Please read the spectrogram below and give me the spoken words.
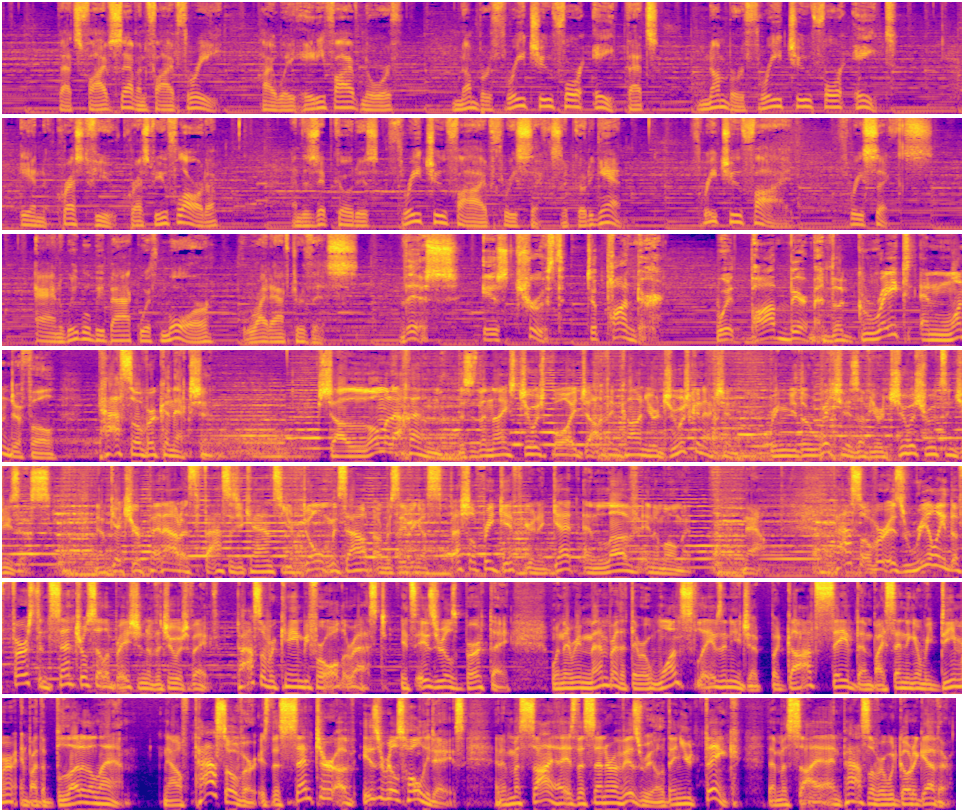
That's 5753 Highway 85 North, number 3248. That's number 3248 in Crestview, Crestview, Florida. And the zip code is 32536. Zip code again, 32536. And we will be back with more right after this. This is Truth to Ponder with Bob Bierman. The great and wonderful Passover Connection. Shalom Alechem. This is the nice Jewish boy, Jonathan Cahn, your Jewish connection, bringing you the riches of your Jewish roots in Jesus. Now get your pen out as fast as you can so you don't miss out on receiving a special free gift you're going to get and love in a moment. Now, Passover is really the first and central celebration of the Jewish faith. Passover came before all the rest. It's Israel's birthday, when they remember that they were once slaves in Egypt, but God saved them by sending a Redeemer and by the blood of the Lamb. Now, if Passover is the center of Israel's holy days, and if Messiah is the center of Israel, then you'd think that Messiah and Passover would go together.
